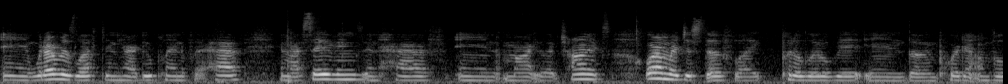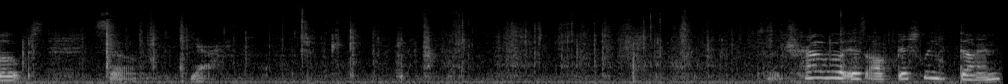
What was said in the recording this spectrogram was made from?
and whatever is left in here, I do plan to put half in my savings and half in my electronics or I might just stuff like put a little bit in the important envelopes. So yeah. So the travel is officially done.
